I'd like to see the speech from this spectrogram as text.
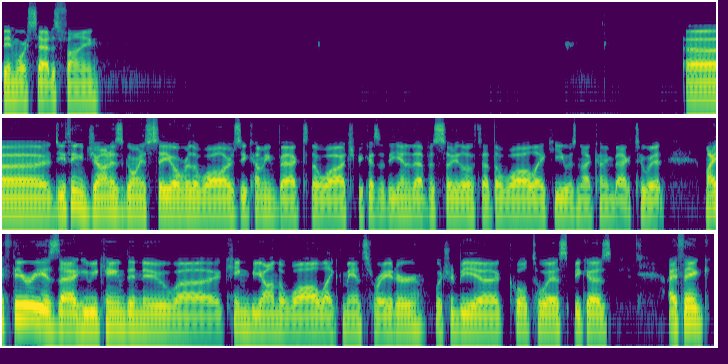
been more satisfying. Uh, do you think Jon is going to stay over the wall, or is he coming back to the watch? Because at the end of the episode, he looked at the wall like he was not coming back to it. My theory is that he became the new uh, King Beyond the Wall, like Mance Rayder, which would be a cool twist because I think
